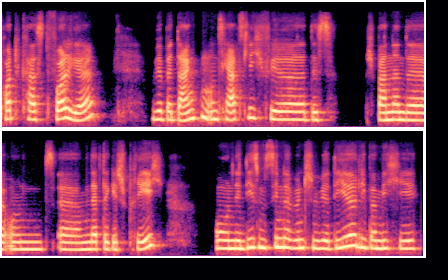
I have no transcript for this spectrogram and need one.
Podcast-Folge. Wir bedanken uns herzlich für das spannende und ähm, nette Gespräch. Und in diesem Sinne wünschen wir dir, lieber Michi,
